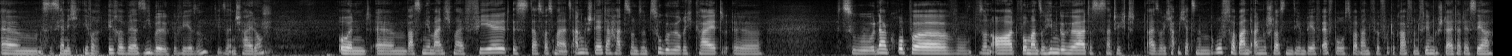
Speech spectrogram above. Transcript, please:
Ähm, es ist ja nicht irre irreversibel gewesen, diese Entscheidung. Und ähm, was mir manchmal fehlt, ist das, was man als Angestellter hat, so, so eine Zugehörigkeit äh, zu einer Gruppe, wo, so ein Ort, wo man so hingehört. Das ist natürlich, also ich habe mich jetzt einem Berufsverband angeschlossen, dem BFF, Berufsverband für Fotografen und Filmgestalter, der ist sehr,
